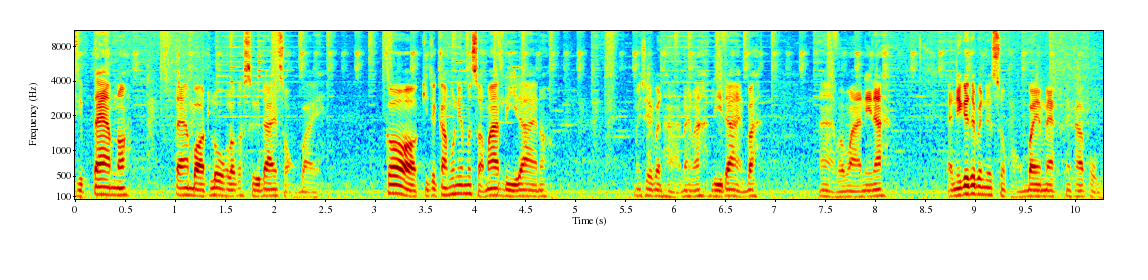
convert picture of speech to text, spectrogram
40 แต้มเนาะแต้มบอสโลกเราก็ซื้อได้ 2 ใบ ก็กิจกรรมพวกนี้มันสามารถรีได้เนาะไม่ใช่ปัญหานะนะรีได้เห็นปะอ่าประมาณนี้นะอันนี้ก็จะเป็นในส่วนของใบแม็กนะครับผม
